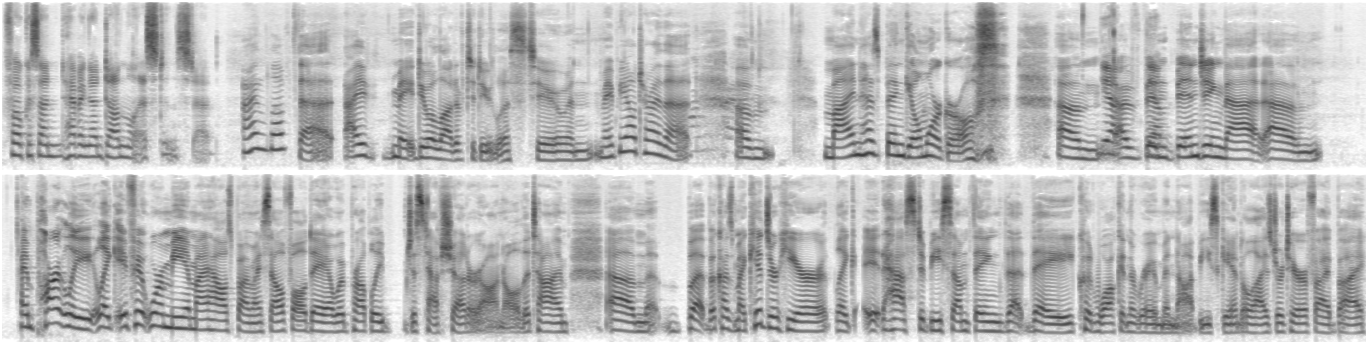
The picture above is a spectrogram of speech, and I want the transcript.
focus on having a done list instead. I love that. I may do a lot of to do lists too, and maybe I'll try that. Um, mine has been Gilmore Girls. um, Yeah, I've been yeah. binging that. Um, and partly, like if it were me in my house by myself all day, I would probably just have Shudder on all the time. Um, but because my kids are here, like it has to be something that they could walk in the room and not be scandalized or terrified by.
